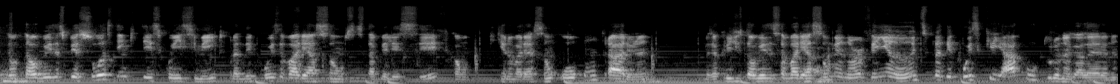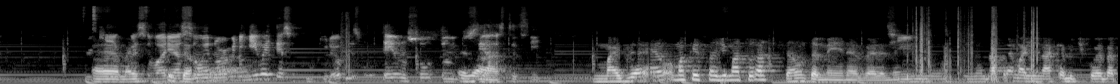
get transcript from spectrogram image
Então, talvez as pessoas tenham que ter esse conhecimento para depois a variação se estabelecer, ficar uma pequena variação, ou o contrário, né? Mas eu acredito que talvez essa variação menor venha antes para depois criar a cultura na galera, né? Porque é, com essa variação então, enorme ninguém vai ter essa cultura. Eu mesmo não tenho, não sou tão entusiasta Exato. assim. Mas é uma questão de maturação também, né, velho? Não, não dá para imaginar que a Bitcoin vai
